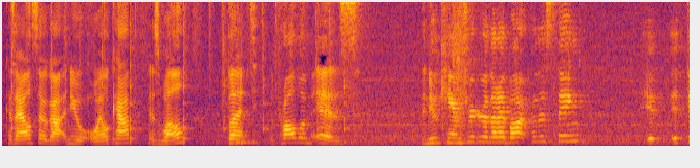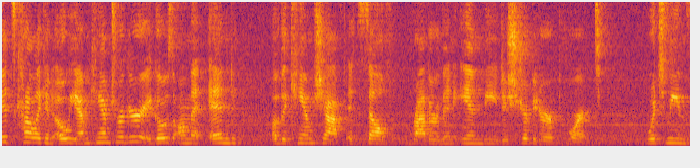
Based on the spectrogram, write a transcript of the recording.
because I also got a new oil cap as well. But the problem is, the new cam trigger that I bought for this thing, it, it fits kind of like an OEM cam trigger. It goes on the end of the camshaft itself rather than in the distributor port, which means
